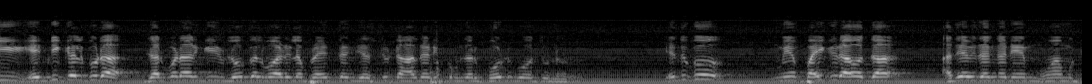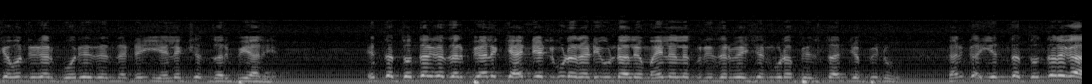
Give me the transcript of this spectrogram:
ఈ ఎన్నికలు కూడా జరపడానికి లోకల్ బాడీలో ప్రయత్నం చేస్తుంటే ఆల్రెడీ కొందరు కోర్టుకు పోతున్నారు. ఎందుకు? మేము పైకి రావద్దా? అదేవిధంగా నేను మా ముఖ్యమంత్రి గారు కోరేది ఏంటంటే ఈ ఎలక్షన్ జరిపించాలి ఎంత తొందరగా జరిపించాలి క్యాండిడేట్లు కూడా రెడీ ఉండాలి మహిళలకు రిజర్వేషన్ కూడా పెంచుతా అని చెప్పిండు కనుక ఎంత తొందరగా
